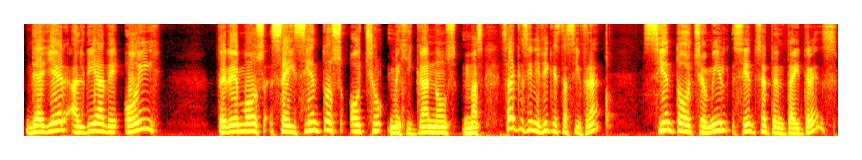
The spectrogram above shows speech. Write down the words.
De ayer al día de hoy, tenemos 608 mexicanos más. ¿Sabe qué significa esta cifra? 108.173.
